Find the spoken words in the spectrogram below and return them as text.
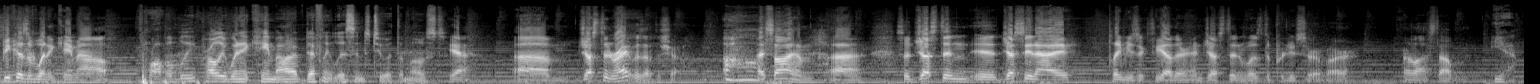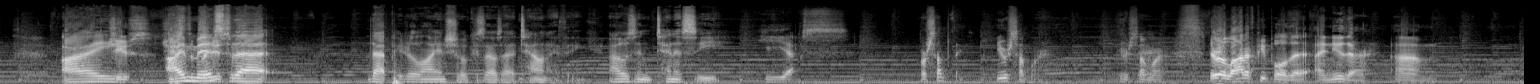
Because of when it came out. Probably, probably when it came out, I've definitely listened to it the most. Yeah. Um, Justin Wright was at the show. I saw him. Uh, so Justin, is, Jesse and I play music together, and Justin was the producer of our our last album. Yeah, I Juice. Juice I missed producer. that that Pedro the Lion show because I was out of town. I think I was in Tennessee. Yes. or something. You were somewhere. You were somewhere. There were a lot of people that I knew there. Um,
